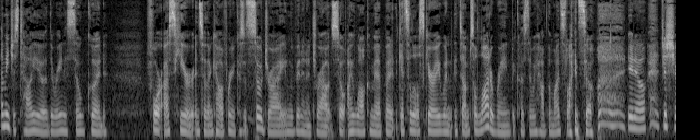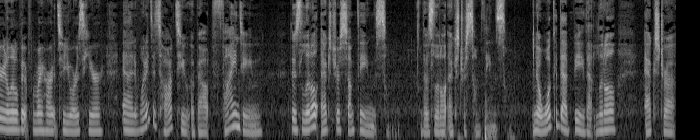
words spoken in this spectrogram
let me just tell you, the rain is so good for us here in Southern California because it's so dry and we've been in a drought. So I welcome it, but it gets a little scary when it dumps a lot of rain because then we have the mudslides. So, you know, just sharing a little bit from my heart to yours here. And wanted to talk to you about finding those little extra somethings, those little extra somethings. You know, what could that be? That little extra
